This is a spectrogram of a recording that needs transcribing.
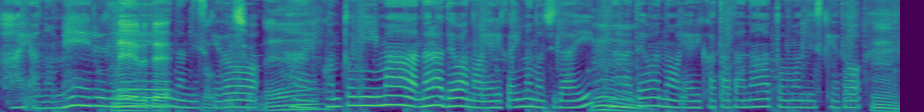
はい、あのメールメールででなんですけど、ね。はい、本当に今ならではのやり方今の時代うん。ならではのやり方だなと思うんですけど、うん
